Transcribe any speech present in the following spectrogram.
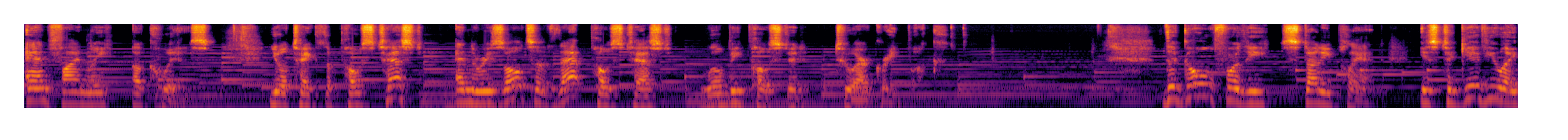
And finally, a quiz. You'll take the post-test and the results of that post-test will be posted to our gradebook. The goal for the study plan is to give you a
